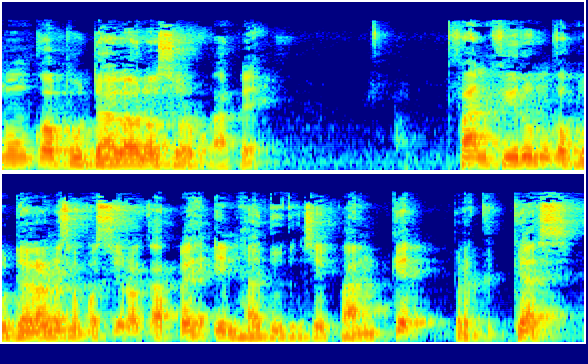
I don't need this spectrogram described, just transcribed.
mungko budalono sura kabeh. Fanfiru mungko budalono sapa sira kabeh in hadu tegese bangkit bergegas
